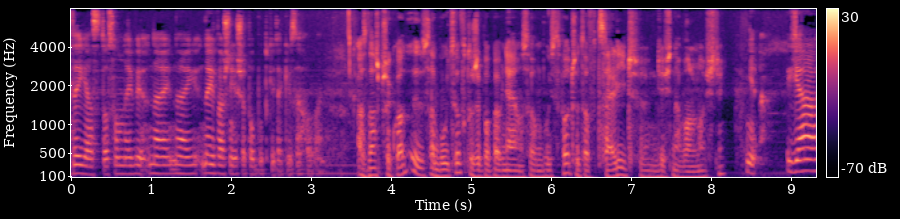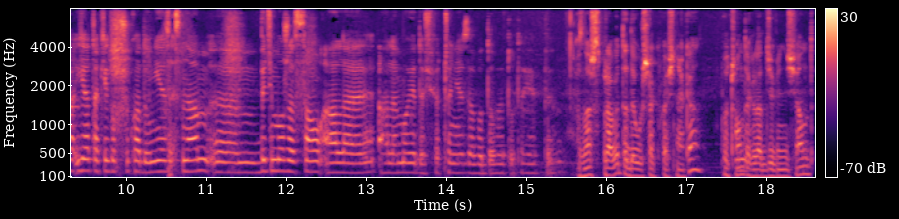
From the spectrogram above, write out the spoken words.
wyjazd to są naj, naj, naj, najważniejsze pobudki takich zachowań. A znasz przykłady zabójców, którzy popełniają samobójstwo, czy to w celi, czy gdzieś na wolności? Nie. Ja, ja takiego przykładu nie znam. Być może są, ale, ale moje doświadczenie zawodowe tutaj jakby. Znasz sprawę Tadeusza Kwaśniaka? Początek lat 90.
